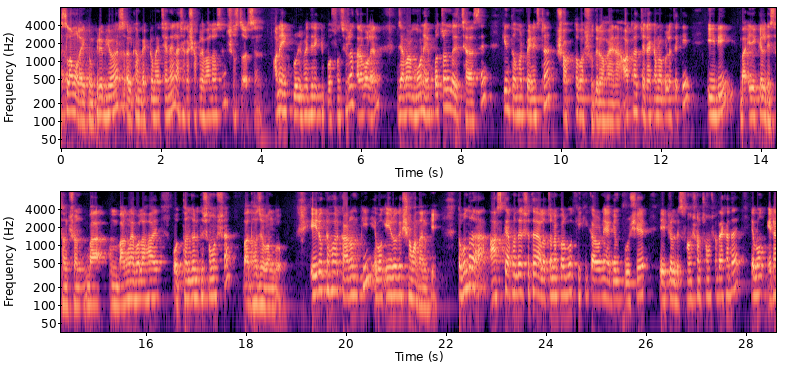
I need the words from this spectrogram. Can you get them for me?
আসসালামু আলাইকুম, প্রিয় viewers, welcome back to my channel. আশা করি সকলে ভালো আছেন, সুস্থ আছেন। অনেক পুরুষ ভাইদের একটি প্রশ্ন ছিল, তারা বলেন যে, আমার মনে প্রচণ্ড ইচ্ছা আছে, কিন্তু আমার পেনিসটা শক্ত বা সুদৃঢ় হয় না। অর্থাৎ যেটাকে আমরা বলে থাকি ইডি বা ইরেকটাইল ডিসফাংশন বা বাংলায় বলা হয় অত্যঞ্জনিত সমস্যা বা ধ্বজভঙ্গ। এই রোগটা হওয়ার কারণ কি এবং এই রোগের সমাধান কি? তো বন্ধুরা, আজকে আপনাদের সাথে আলোচনা করব কি কি কারণে একজন পুরুষের ইরেকটাইল ডিসফাংশন সমস্যা দেখা দেয় এবং এটা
